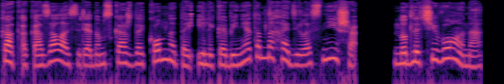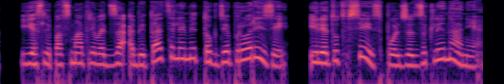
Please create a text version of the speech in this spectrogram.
Как оказалось, рядом с каждой комнатой или кабинетом находилась ниша, но для чего она? Если посматривать за обитателями, то где прорези? Или тут все используют заклинания?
